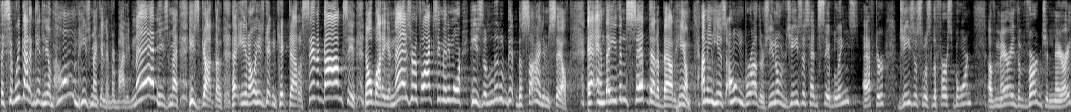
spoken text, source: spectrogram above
They said, We got to get him home. He's making everybody mad. He's, mad. he's got the, uh, you know, he's getting kicked out of synagogues. He, nobody in Nazareth likes him anymore. He's a little bit beside himself. And, and they even said that about him. I mean, his own brothers. You know, Jesus had siblings after Jesus was the firstborn of Mary, the Virgin Mary.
